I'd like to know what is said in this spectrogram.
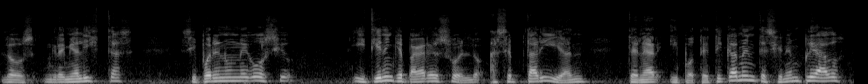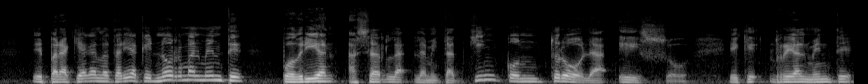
los gremialistas, si ponen un negocio, y tienen que pagar el sueldo, aceptarían tener hipotéticamente 100 empleados eh, para que hagan la tarea que normalmente podrían hacerla la mitad. ¿Quién controla eso? Eh, que realmente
